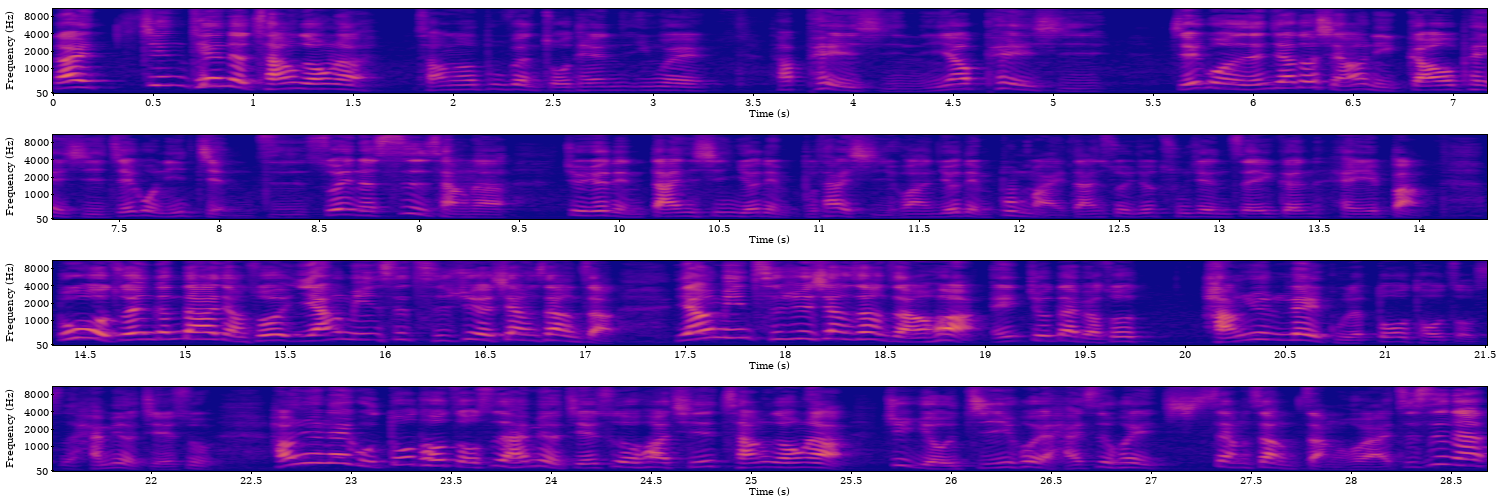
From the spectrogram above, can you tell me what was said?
来今天的长荣呢，长荣部分昨天因为它配息，你要配息，结果人家都想要你高配息，结果你减资，所以呢市场呢就有点担心，有点不太喜欢，有点不买单，所以就出现这一根黑棒。不过我昨天跟大家讲说，阳明是持续的向上涨，阳明持续向上涨的话，哎，就代表说。航运类股的多头走势还没有结束，航运类股多头走势还没有结束的话，其实长荣啊就有机会还是会向上涨回来。只是呢，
